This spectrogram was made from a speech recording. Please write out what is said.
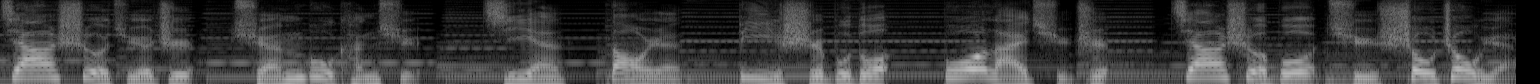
家设绝之，全部肯取。吉言道人。必食不多，波来取之。迦舍波取受咒远，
